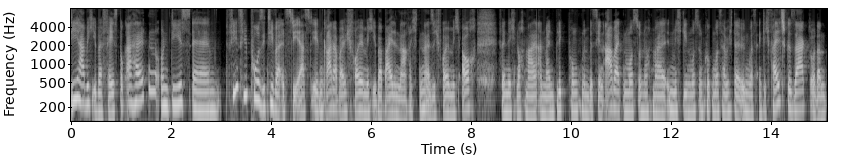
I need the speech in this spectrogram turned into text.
Die habe ich über Facebook erhalten und die ist ähm, viel, viel positiver als die erste eben gerade, aber ich freue mich über beide Nachrichten. Also ich freue mich auch, wenn ich nochmal an meinen Blickpunkten ein bisschen arbeiten muss und nochmal in mich gehen muss und gucken muss, habe ich da irgendwas eigentlich falsch gesagt oder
